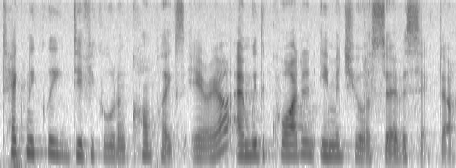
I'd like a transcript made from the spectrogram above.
technically difficult and complex area and with quite an immature service sector.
